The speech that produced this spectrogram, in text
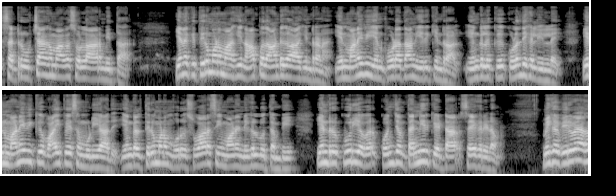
சற்று உற்சாகமாக சொல்ல ஆரம்பித்தார். எனக்கு திருமணமாகி நாற்பது ஆண்டுகள் ஆகின்றன. என் மனைவி என் கூட தான் இருக்கின்றாள். எங்களுக்கு குழந்தைகள் இல்லை. என் மனைவிக்கு வாய் பேச முடியாது. எங்கள் திருமணம் ஒரு சுவாரஸ்யமான நிகழ்வு தம்பி என்று கூறியவர் கொஞ்சம் தண்ணீர் கேட்டார் சேகரிடம். மிக விரைவாக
